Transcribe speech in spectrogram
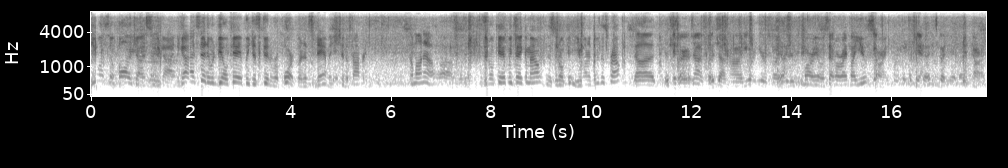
He wants to apologize to the guy. The guy said it would be okay if we just did a report, but it's damage to the property. Come on out. Is it okay if we take him out? Is it okay? You want to do this route? Uh, it's, It's our job, Good job. Uh, you weren't here, so Yeah. figured we Mario, is that all right by you? Sorry. Yeah, it's good. All right.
